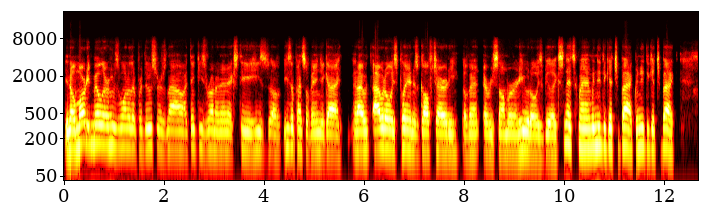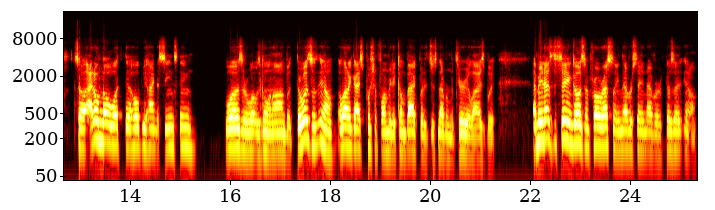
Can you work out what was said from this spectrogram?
you know, Marty Miller, who's one of the producers now, I think he's running NXT. He's a, he's a Pennsylvania guy, and I would I would always play in his golf charity event every summer, and he would always be like, "Snitz, man, we need to get you back. We need to get you back." So I don't know what the whole behind the scenes thing was or what was going on, but there was, you know, a lot of guys pushing for me to come back, but it just never materialized. But I mean, as the saying goes in pro wrestling, never say never, because uh, you know,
